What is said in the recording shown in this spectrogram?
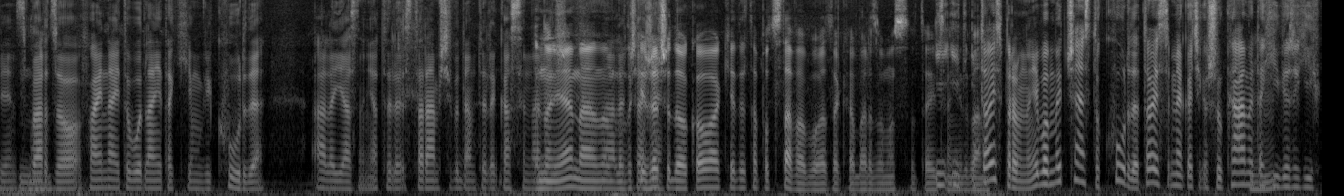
Więc No. bardzo fajna i to było dla niej takie, mówi, kurde, ale jasne, ja tyle, starałem się, wydam tyle kasy na No nie, na, na na takie rzeczy dookoła, kiedy ta podstawa była taka bardzo mocno tutaj I, i, I to jest problem, no nie? Bo my często, kurde, to jest mega ciekawe, szukamy Mhm. takich, wiesz, jakich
